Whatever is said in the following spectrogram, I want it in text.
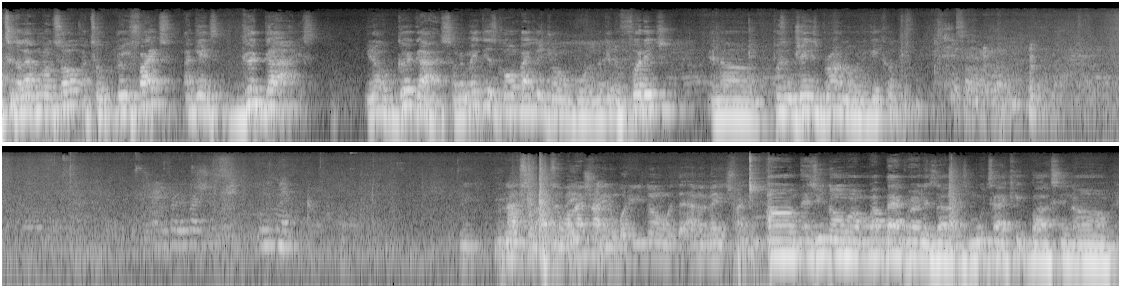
took 11 months off. I took three fights against good guys. You know, good guys. So to make this going back to the drawing board, look at the footage, and um, put some James Brown on and get cooking. Any further questions? Who's next? you mentioned MMA training. What are you doing with the MMA training? Um, as you know, my, my background is uh, is Muay Thai kickboxing. Um,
